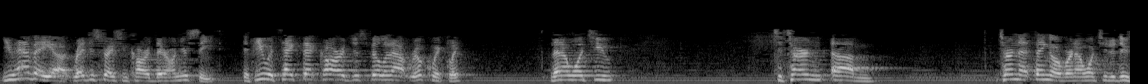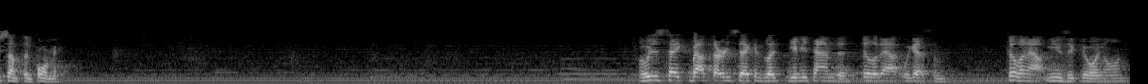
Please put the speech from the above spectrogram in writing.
You have a uh, registration card there on your seat. If you would take that card, just fill it out real quickly. Then I want you to turn um, turn that thing over, and I want you to do something for me. We'll just take about 30 seconds. Let's give you time to fill it out. We got some filling out music going on.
